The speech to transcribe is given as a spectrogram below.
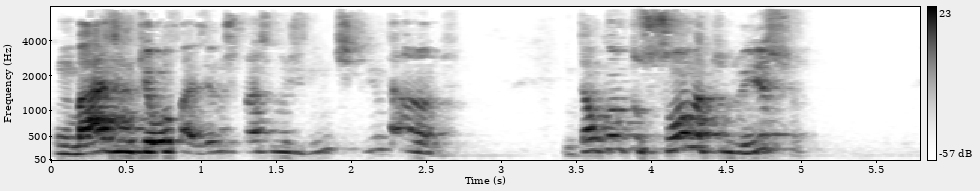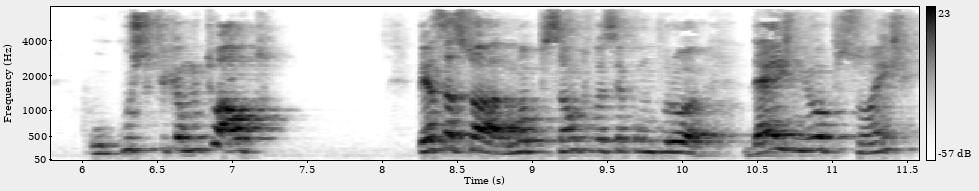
com base no que eu vou fazer nos próximos 20, 30 anos. Então, quando tu soma tudo isso, o custo fica muito alto. Pensa só, numa opção que você comprou 10 mil opções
